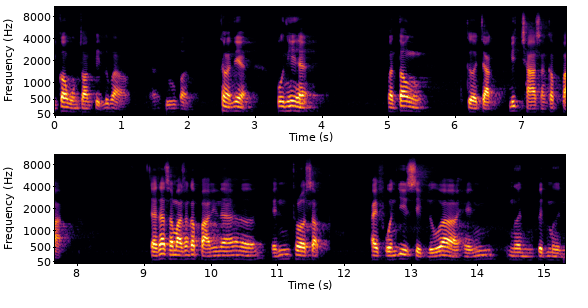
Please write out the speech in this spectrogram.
ีกล้องวงจรปิดหรือเปล่าดูก่อนถ้าเนี่ยพวกนี้เนี่ยมันต้องเกิดจากมิจฉาสังกปะ แต่ถ้าสมาสังกปะนี่นะเออเห็นโทรศัพท์ iPhone 20 หรือว่าเห็นเงินเป็นหมื่น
